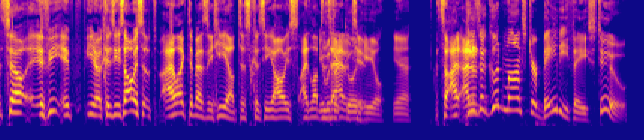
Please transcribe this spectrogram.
So if he if you know because he's always I liked him as a heel just because he always I loved He his was attitude. a good heel. Yeah. So I, I he's a good monster baby face too,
